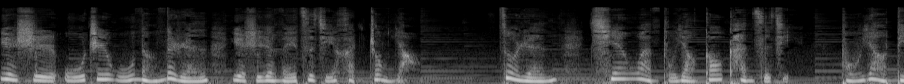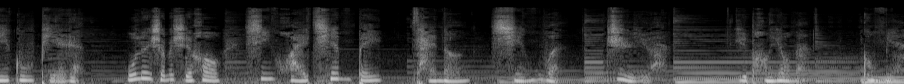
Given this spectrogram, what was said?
越是无知无能的人，越是认为自己很重要。做人千万不要高看自己，不要低估别人。无论什么时候，心怀谦卑，才能行稳致远。与朋友们共勉。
